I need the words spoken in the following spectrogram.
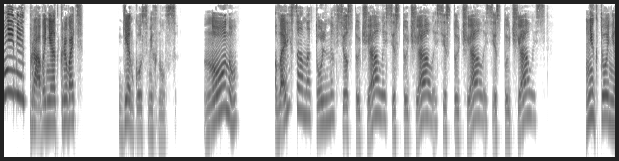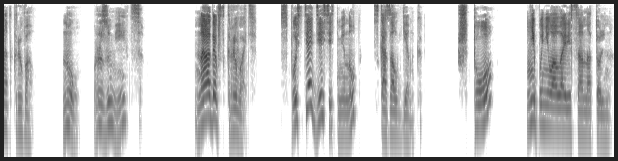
Не имеет права не открывать. Генка усмехнулся. «Ну-ну». Лариса Анатольевна все стучалась и стучалась и стучалась и стучалась. Никто не открывал. Ну, разумеется. Надо вскрывать. Спустя десять минут сказал Генка. Что? Не поняла Лариса Анатольевна.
